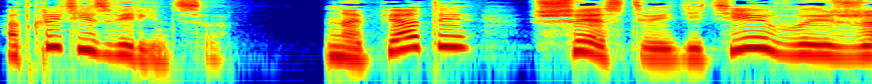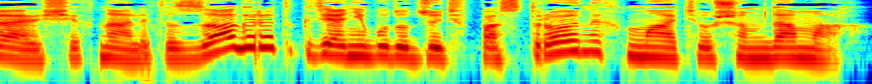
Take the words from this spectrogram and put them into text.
открытие зверинца. На пятый шествие детей, выезжающих на лето за город, где они будут жить в построенных матюшем домах.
